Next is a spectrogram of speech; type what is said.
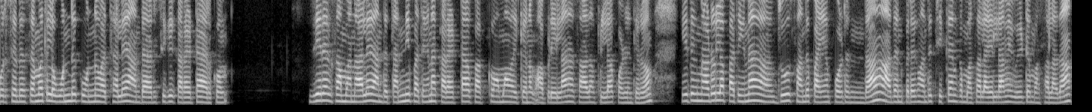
ஒரு சில சமயத்தில் ஒன்றுக்கு ஒன்று வச்சாலே அந்த அரிசிக்கு கரெக்டாக இருக்கும். ஜீரக சாம்பார்னாலே அந்த தண்ணி பார்த்திங்கன்னா கரெக்டாக பக்குவமாக வைக்கணும். அப்படிலாம் சாதம் ஃபுல்லாக குழஞ்சிரும். இதுக்கு நடுவில் பார்த்திங்கன்னா ஜூஸ் வந்து பையன் போட்டிருந்தான் அதன் பிறகு வந்து சிக்கனுக்கு மசாலா எல்லாமே வீட்டு மசாலா தான்.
